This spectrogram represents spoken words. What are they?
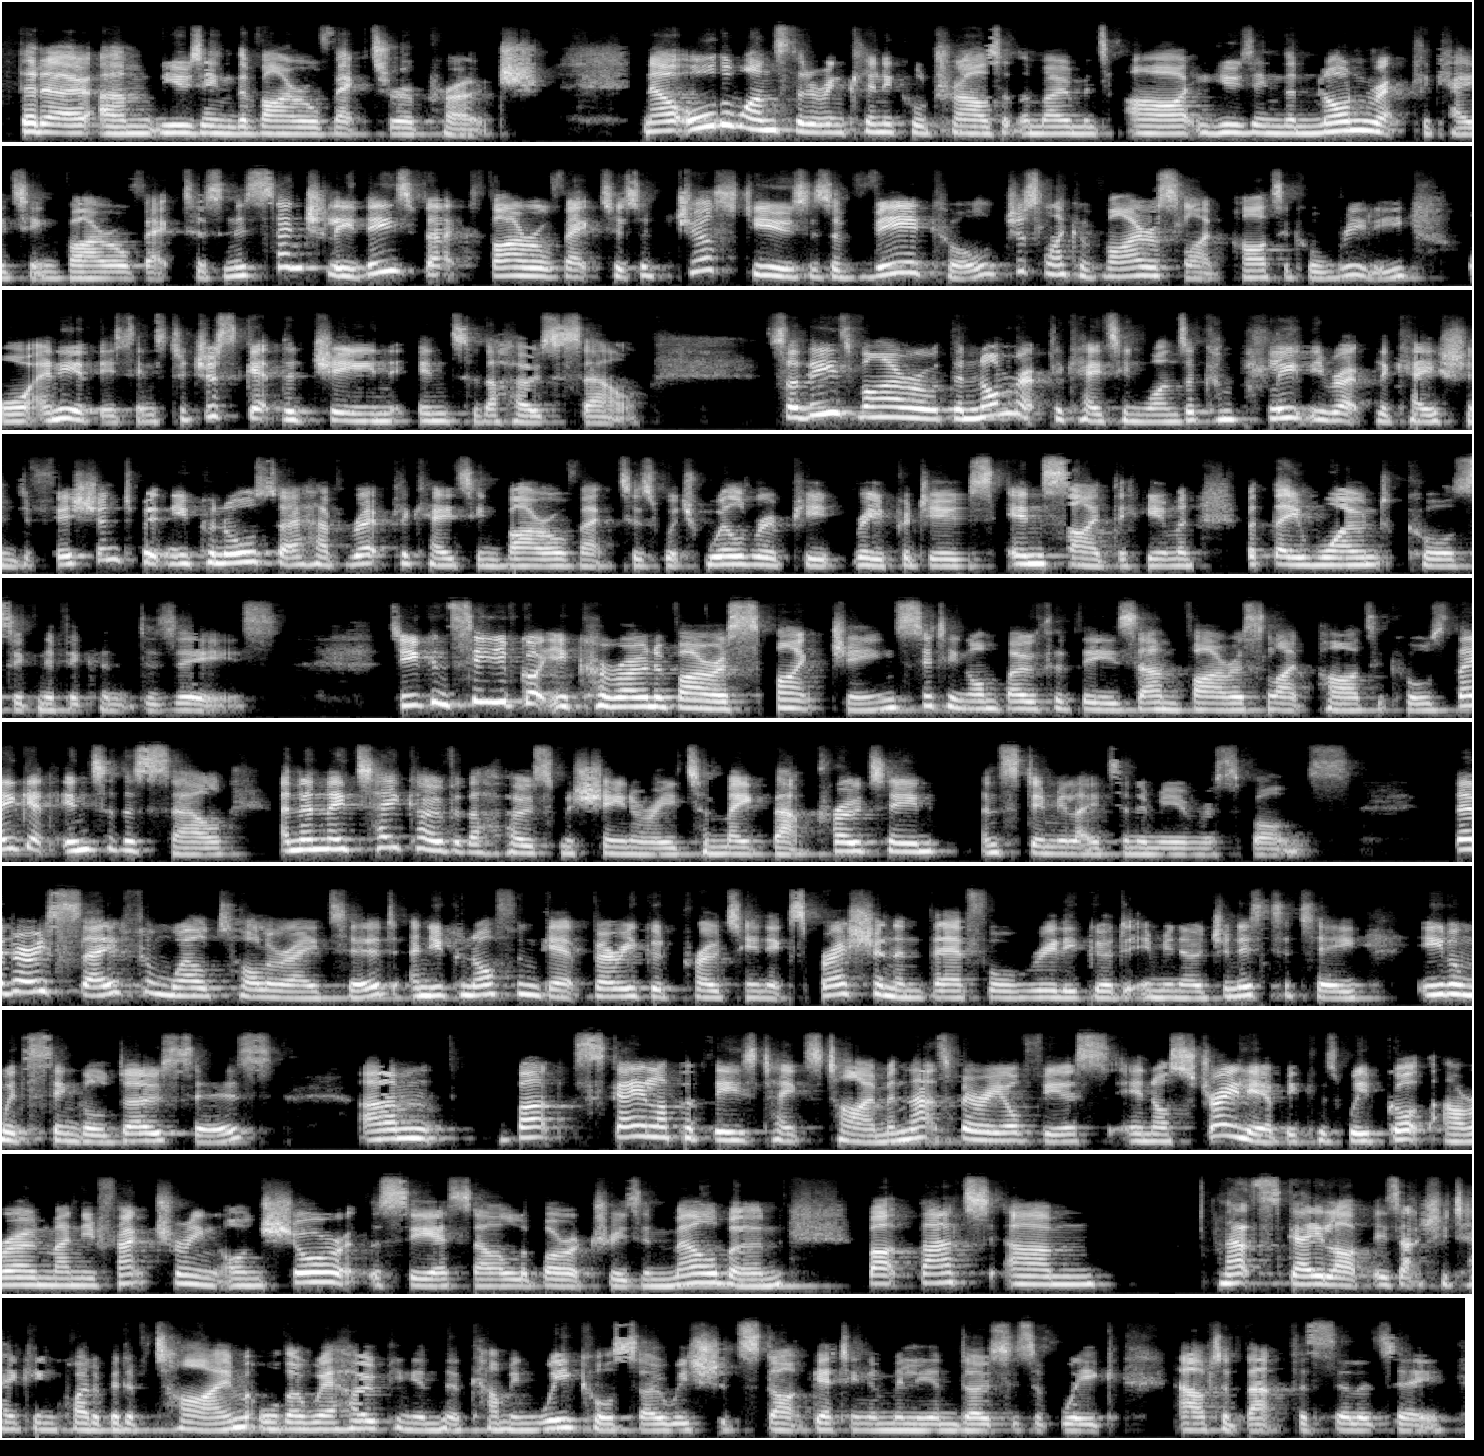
that are um, using the viral vector approach. Now, all the ones that are in clinical trials at the moment are using the non-replicating viral vectors. And essentially, these viral vectors are just used as a vehicle, just like a virus-like particle, really, or any of these things, to just get the gene into the host cell. So these viral, the non-replicating ones are completely replication deficient, but you can also have replicating viral vectors which will repeat, reproduce inside the human, but they won't cause significant disease. So you can see you've got your coronavirus spike gene sitting on both of these um, virus-like particles. They get into the cell and then they take over the host machinery to make that protein and stimulate an immune response. They're very safe and well tolerated, and you can often get very good protein expression and therefore really good immunogenicity, even with single doses. Um, but scale up of these takes time, and that's very obvious in Australia because we've got our own manufacturing onshore at the CSL laboratories in Melbourne. But that um, that scale up is actually taking quite a bit of time, although we're hoping in the coming week or so we should start getting a million doses a week out of that facility.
